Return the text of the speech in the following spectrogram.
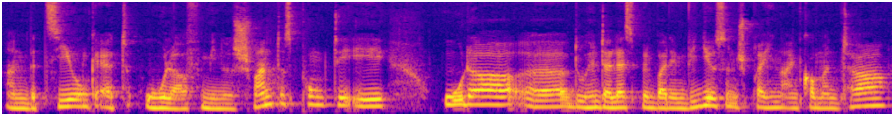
an beziehung.olaf-schwantes.de oder äh, du hinterlässt mir bei den Videos entsprechend einen Kommentar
